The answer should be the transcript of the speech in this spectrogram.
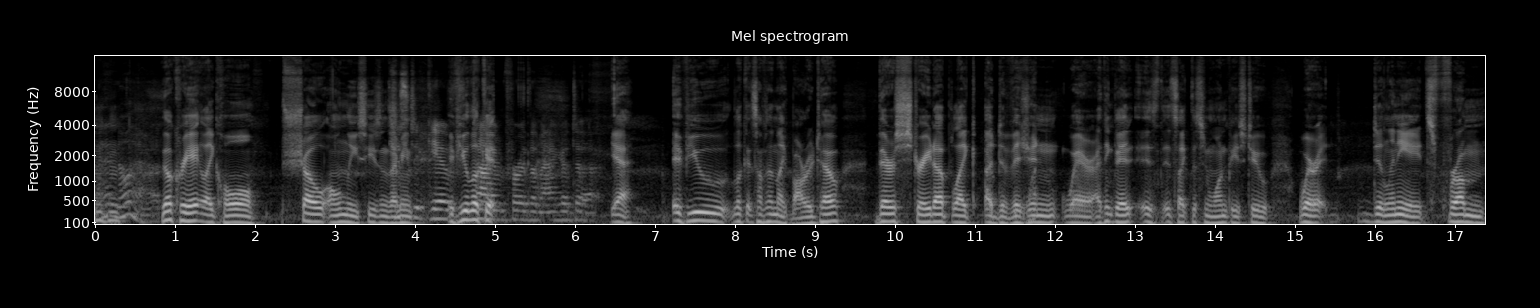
I Mm-hmm. didn't know that. They'll create like whole show only seasons. I Just mean, to give if you look time at for the manga to yeah, if you look at something like Boruto, there's straight up like a division where I think that is it's like this in One Piece too, where it delineates from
